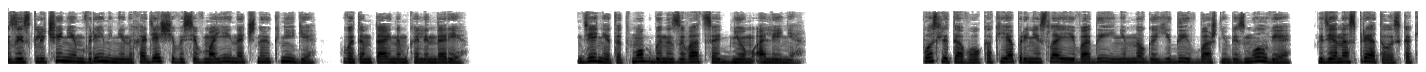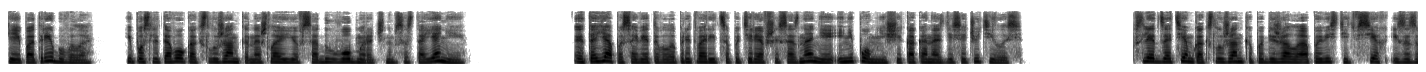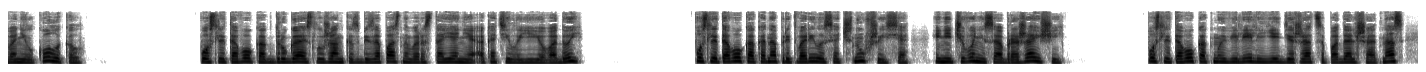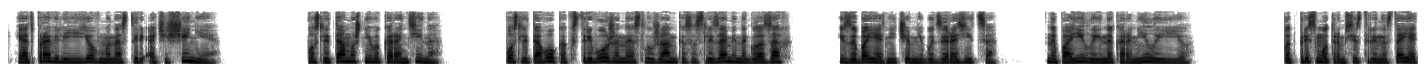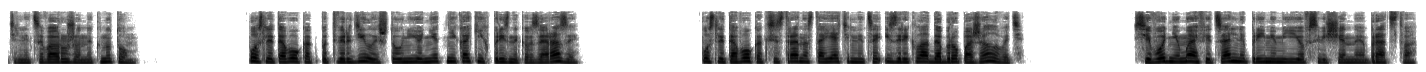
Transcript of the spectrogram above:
За исключением времени, находящегося в моей ночной книге, в этом тайном календаре. День этот мог бы называться Днем оленя. После того, как я принесла ей воды и немного еды в башню Безмолвия, где она спряталась, как я и потребовала, и после того, как служанка нашла ее в саду в обморочном состоянии, это я посоветовала притвориться потерявшей сознание и не помнящей, как она здесь очутилась. Вслед за тем, как служанка побежала оповестить всех и зазвонил колокол, после того, как другая служанка с безопасного расстояния окатила ее водой, после того, как она притворилась очнувшейся и ничего не соображающей, после того, как мы велели ей держаться подальше от нас и отправили ее в монастырь очищения, после тамошнего карантина, после того, как встревоженная служанка со слезами на глазах из-за боязни чем-нибудь заразиться, напоила и накормила ее под присмотром сестры-настоятельницы, вооруженной кнутом. После того, как подтвердилось, что у нее нет никаких признаков заразы, после того, как сестра-настоятельница изрекла «добро пожаловать», Сегодня мы официально примем ее в священное братство.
